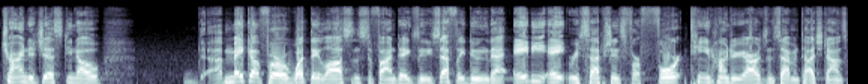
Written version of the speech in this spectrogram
trying to just, you know, uh, make up for what they lost in Stefon Diggs, and he's definitely doing that. 88 receptions for 1,400 yards and seven touchdowns.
